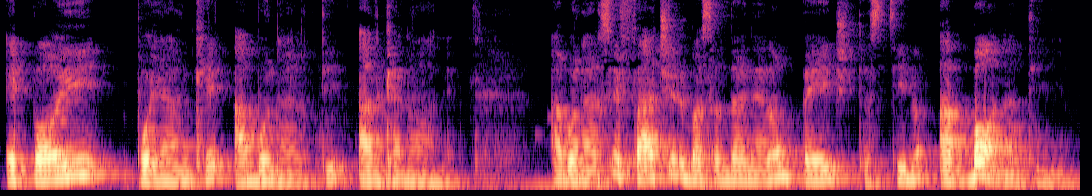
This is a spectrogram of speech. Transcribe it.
e poi puoi anche abbonarti al canale abbonarsi è facile basta andare nella home page tastino abbonati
